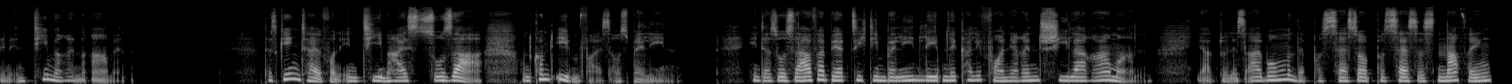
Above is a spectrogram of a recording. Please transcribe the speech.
den intimeren Rahmen. Das Gegenteil von intim heißt Sosar und kommt ebenfalls aus Berlin. Hinter Sosa verbirgt sich die in Berlin lebende Kalifornierin Sheila Rahman. Ihr aktuelles Album The Possessor Possesses Nothing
